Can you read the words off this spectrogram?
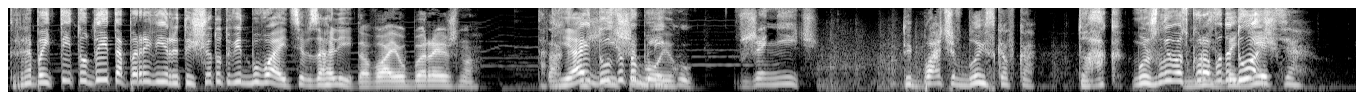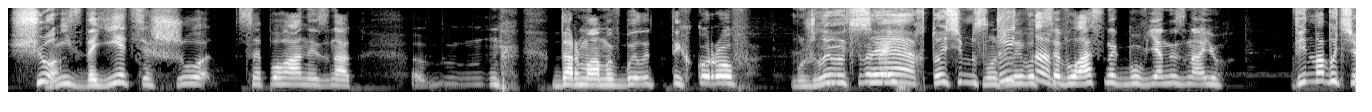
Треба йти туди та перевірити, що тут відбувається взагалі. Давай обережно. Так, я йду за тихіше, тобою. Бліку. Вже ніч. Ти бачив блискавка? Так, можливо, скоро Мені буде дощ. здається, Що? Мені здається, що це поганий знак. Ем, Дарма ми вбили тих коров. Можливо, І це свиней. хтось мстить Можливо, нам? це власник був, я не знаю. Він, мабуть,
